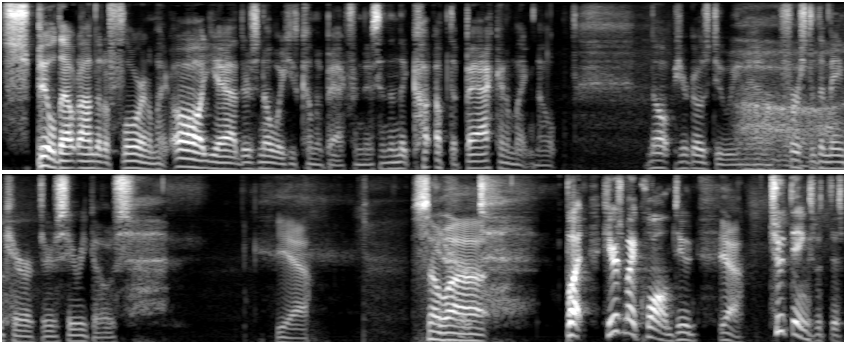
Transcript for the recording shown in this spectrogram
spilled out onto the floor and I'm like, "Oh yeah, there's no way he's coming back from this." And then they cut up the back and I'm like, "Nope. Nope, here goes Dewey, man. First of the main characters, here he goes." Yeah. So, uh. But here's my qualm, dude. yeah. Two things with this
